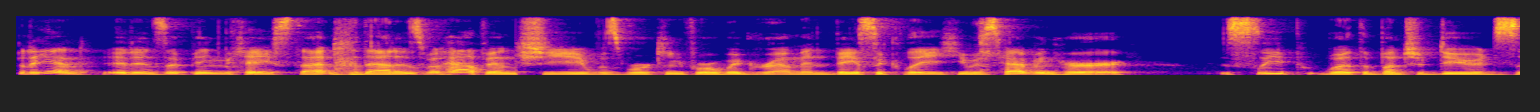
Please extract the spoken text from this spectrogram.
But again, it ends up being the case that that is what happened. She was working for Wigram, and basically he was having her sleep with a bunch of dudes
